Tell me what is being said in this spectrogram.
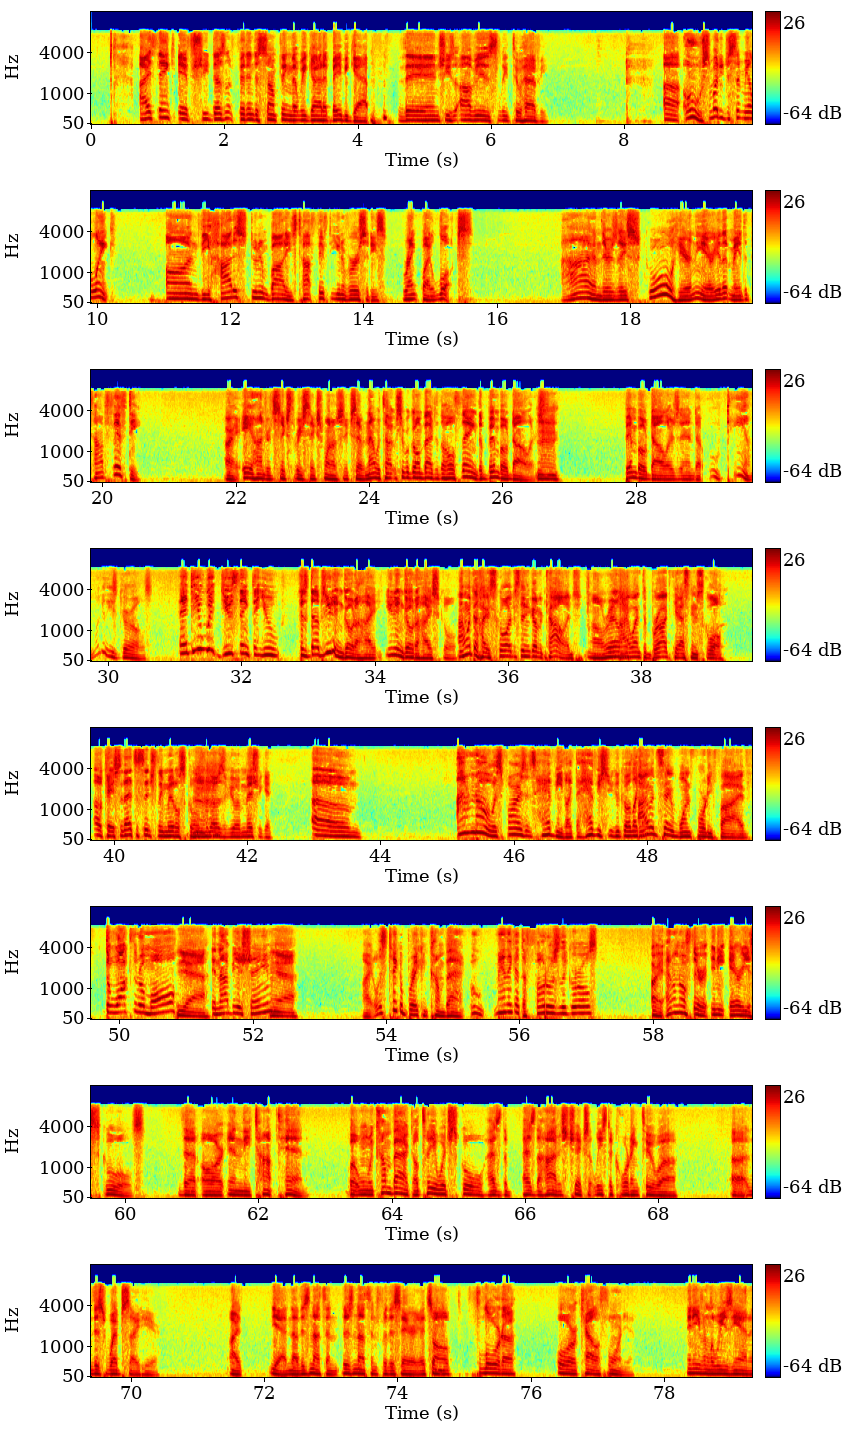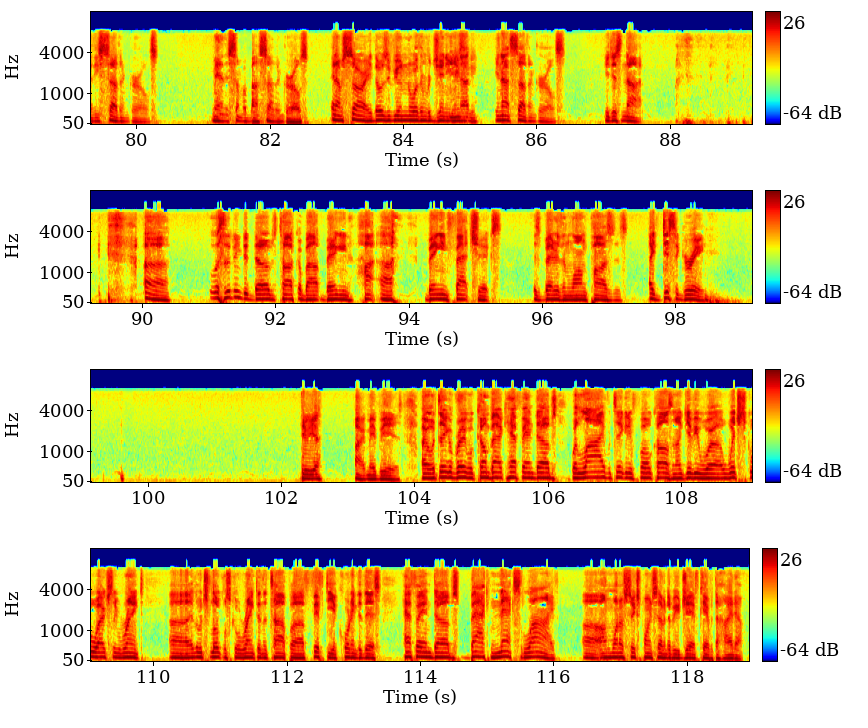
I think if she doesn't fit into something that we got at Baby Gap, then she's obviously too heavy. Uh, oh, somebody just sent me a link on the hottest student bodies, top 50 universities, ranked by looks. Ah, and there's a school here in the area that made the top 50. All right, 800 636 1067. Now we're talking, so we're going back to the whole thing, the bimbo dollars. Bimbo dollars, and, uh, ooh, damn, look at these girls. And do you, do you think that you, because Dubs, you didn't go to high, you didn't go to high school. I went to high school. I just didn't go to college. Oh, really? I went to broadcasting school. Okay, so that's essentially middle school Mhm. for those of you in Michigan. Um, I don't know. As far as it's heavy, like the heaviest you could go, like I would say 145. to walk through a mall Yeah. and not be ashamed. Yeah. All right, let's take a break and come back. Oh man, they got the photos of the girls. All right, I don't know if there are any area schools that are in the top 10. But when we come back, I'll tell you which school has the has the hottest chicks, at least according to uh, uh, this website here. All right, yeah, no, there's nothing. There's nothing for this area. It's all Florida or California, and even Louisiana. These Southern girls, man, there's something about Southern girls. And I'm sorry, those of you in Northern Virginia, you're not you're not Southern girls. You're just not. Uh, listening to Dubs talk about banging hot, uh, banging fat chicks is better than long pauses. I disagree. Do you? All right, maybe it is. All right, we'll take a break. We'll come back. Half and Dubs. We're live. We're taking your phone calls, and I'll give you uh, which school actually ranked, uh, which local school ranked in the top uh, 50 according to this. Half and Dubs back next live uh, on 106.7 WJFK with the Hideout.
